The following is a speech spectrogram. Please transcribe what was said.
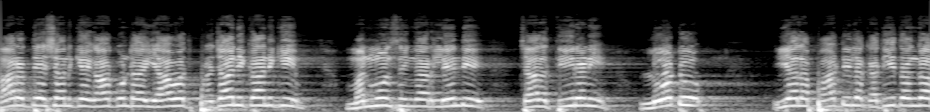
భారతదేశానికే కాకుండా యావత్ ప్రజానికానికి మన్మోహన్ సింగ్ గారు లేనిది చాలా తీరని లోటు. ఇవాళ పార్టీలకు అతీతంగా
